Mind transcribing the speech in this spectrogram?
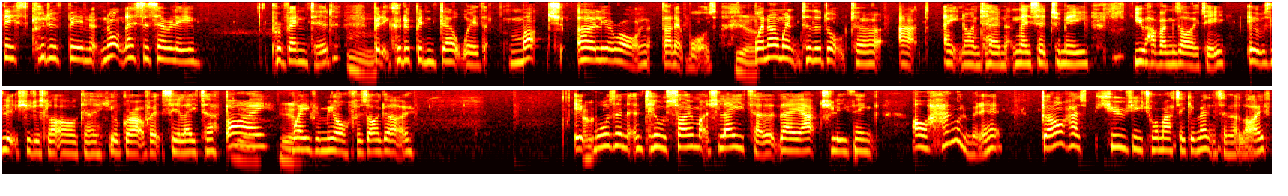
this could have been not necessarily prevented Hmm. but it could have been dealt with much earlier on than it was Yeah. when i went to the doctor at 8 9 10 and they said to me you have anxiety it was literally just like oh, okay you'll grow out of it see you later bye yeah. waving me off as i go it And- wasn't until so much later that they actually think, oh, hang on a minute, girl has hugely traumatic events in her life,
